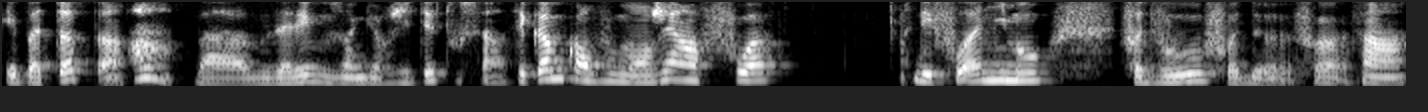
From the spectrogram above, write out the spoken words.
est pas top, hein, bah vous allez vous ingurgiter tout ça. C'est comme quand vous mangez un foie des foies animaux, foie de veau, foie de foie, enfin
